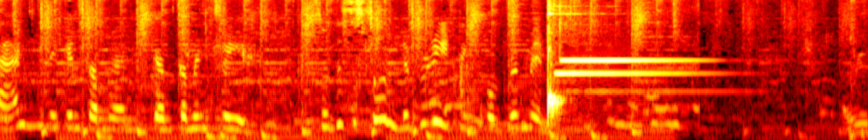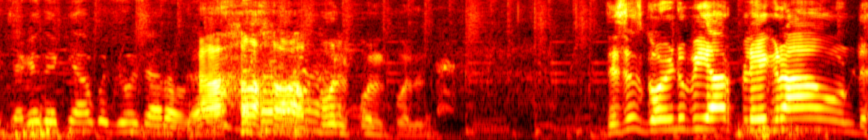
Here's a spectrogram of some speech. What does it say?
and they can come and can come and train. So this is so liberating for women. अभी जगह देख के आपको जोश आ रहा होगा full full full this is going to be our playground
